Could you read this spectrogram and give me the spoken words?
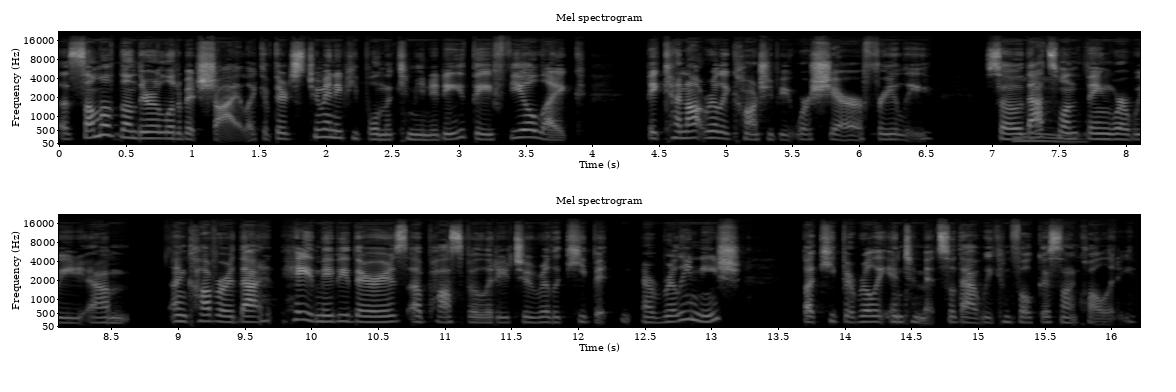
uh, some of them they're a little bit shy like if there's too many people in the community they feel like they cannot really contribute or share freely so that's one Mm. thing where we um, uncovered that hey maybe there is a possibility to really keep it uh, really niche but keep it really intimate so that we can focus on quality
